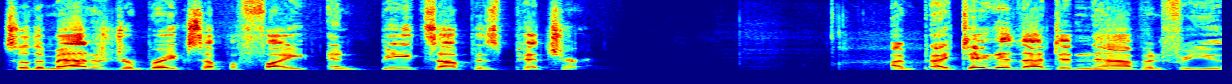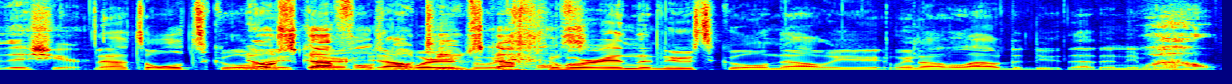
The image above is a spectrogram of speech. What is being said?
So the manager breaks up a fight and beats up his pitcher. I, I take it that didn't happen for you this year. That's old school. No right scuffles, no we're, team scuffles. We're in the new school now. We we're not allowed to do that anymore. Wow.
